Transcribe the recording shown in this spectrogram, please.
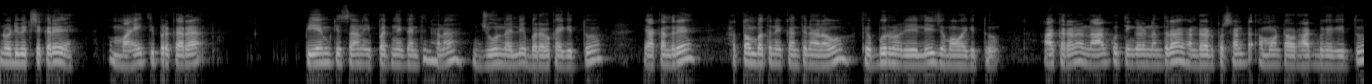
ನೋಡಿ ವೀಕ್ಷಕರೇ, ಮಾಹಿತಿ ಪ್ರಕಾರ ಪಿ ಎಂ ಕಿಸಾನ್ ಇಪ್ಪತ್ತನೇ ಕಂತಿನ ಹಣ ಜೂನ್ನಲ್ಲಿ ಬರಬೇಕಾಗಿತ್ತು. ಯಾಕಂದರೆ ಹತ್ತೊಂಬತ್ತನೇ ಕಂತಿನ ಹಣವು ಫೆಬ್ರವರಿಯಲ್ಲಿ ಜಮಾವಾಗಿತ್ತು. ಆ ಕಾರಣ ನಾಲ್ಕು ತಿಂಗಳ ನಂತರ ಹಂಡ್ರೆಡ್ ಪರ್ಸೆಂಟ್ ಅಮೌಂಟ್ ಅವ್ರು ಹಾಕಬೇಕಾಗಿತ್ತು.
